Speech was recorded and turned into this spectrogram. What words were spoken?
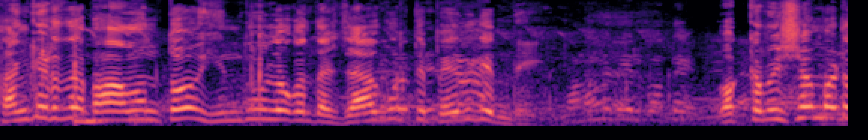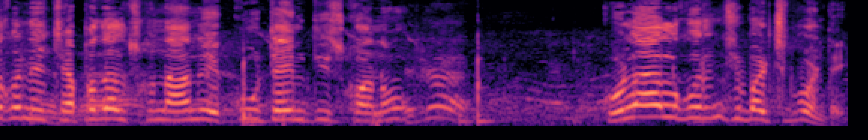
సంఘటిత భావంతో హిందువులో కొంత జాగృతి పెరిగింది. ఒక్క విషయం మటుకు నేను చెప్పదలుచుకున్నాను ఎక్కువ టైం తీసుకోను. కులాల గురించి మర్చిపోండి.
